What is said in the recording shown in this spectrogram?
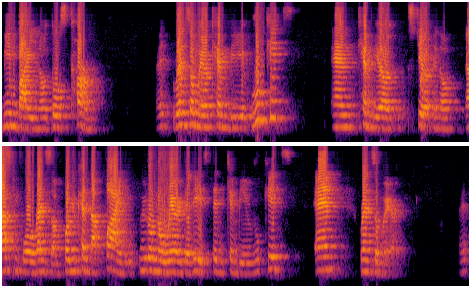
mean by, you know, those terms. Right? Ransomware can be rootkits and can be still, you know, asking for ransom, but you cannot find, you don't know where that is, then it can be rootkits and ransomware. Right?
